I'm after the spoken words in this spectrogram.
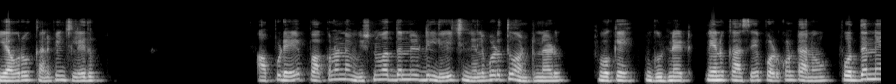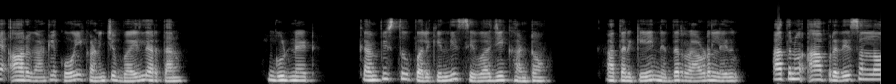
ఎవరూ కనిపించలేదు. అప్పుడే పక్కనున్న విష్ణువర్ధన్ రెడ్డి లేచి నిలబడుతూ అంటున్నాడు. Okay good night. నేను కాసేపు పడుకుంటాను. పొద్దున్నే ఆరు గంటలకు ఇక్కడి నుంచి బయలుదేరతాను. గుడ్ నైట్ కంపిస్తూ పలికింది శివాజీ కంఠం. అతనికి నిద్ర రావడం లేదు. అతను ఆ ప్రదేశంలో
